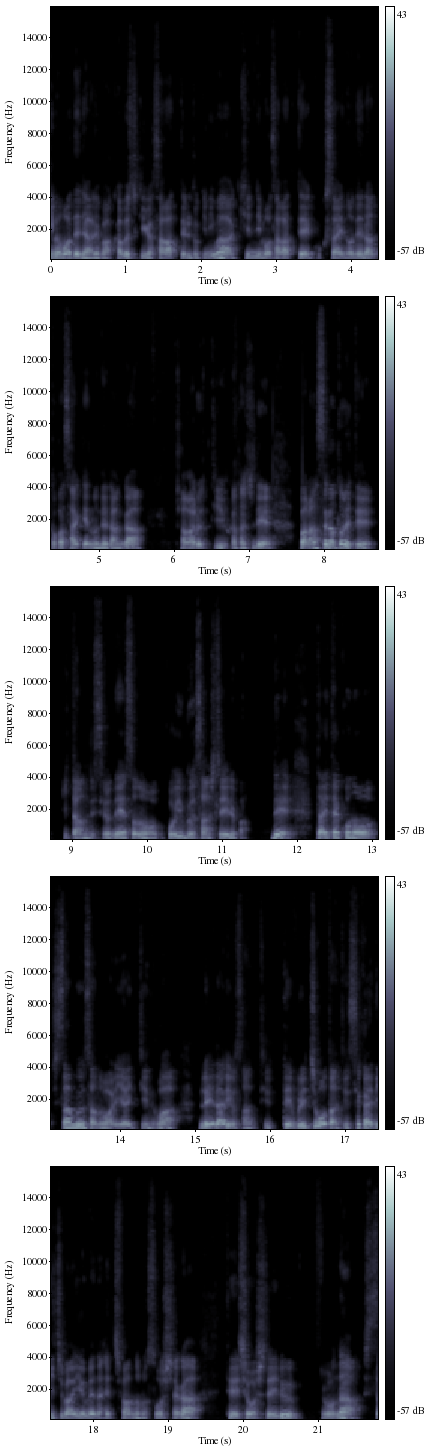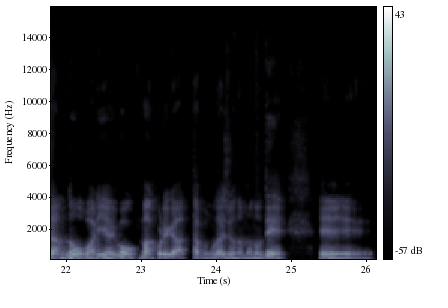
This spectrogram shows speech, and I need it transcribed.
う今までであれば株式が下がっている時には金利も下がって国債の値段とか債券の値段が上がるっていう形でバランスが取れていたんですよね。その、こういう分散していれば。で、大体この資産分散の割合っていうのは、レーダリオさんって言って、ブリッジウォーターっていう世界で一番有名なヘッジファンドの創始者が提唱しているような資産の割合を、まあこれが多分同じようなもので、え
